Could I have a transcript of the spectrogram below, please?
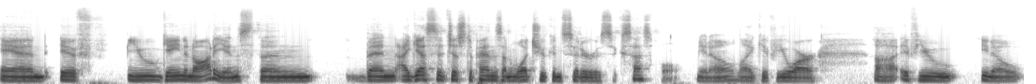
And if you gain an audience, then then I guess it just depends on what you consider as successful. You know, like if you are, uh, if you you know,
